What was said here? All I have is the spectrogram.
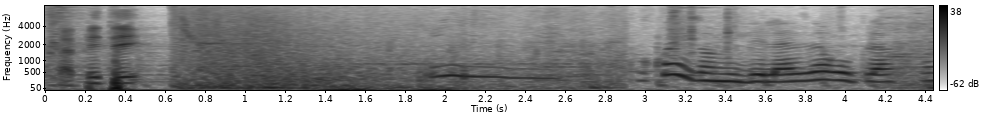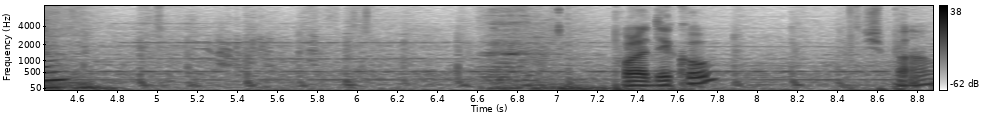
Ça a pété. Pourquoi ils ont mis des lasers au plafond? Pour la déco? Je sais pas. hein.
